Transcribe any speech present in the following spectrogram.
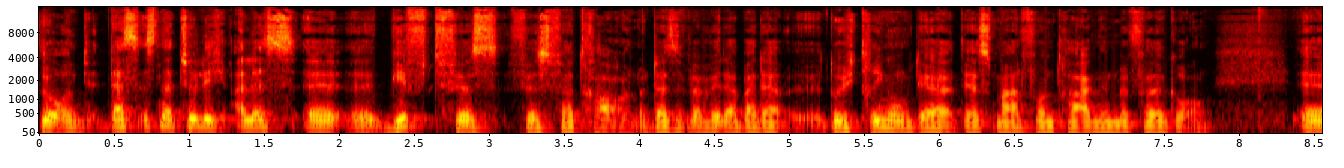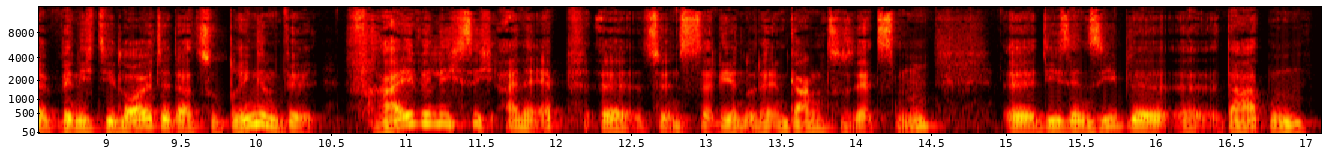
So, und das ist natürlich alles äh, äh, Gift fürs, fürs Vertrauen. Und da sind wir wieder bei der Durchdringung der, der Smartphone-tragenden Bevölkerung äh, wenn ich die Leute dazu bringen will, freiwillig sich eine App äh, zu installieren oder in Gang zu setzen, äh, die sensible äh, Daten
